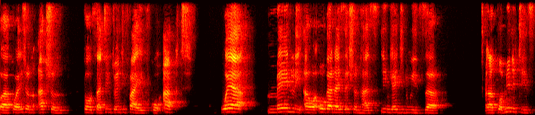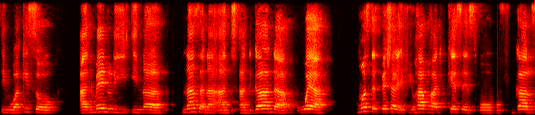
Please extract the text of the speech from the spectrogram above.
uh, coalition action for 1325 COACT, where mainly our organization has engaged with uh, uh, communities in Wakiso and mainly in uh, Nansana and, and Ganda, where most especially if you have had cases of girls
